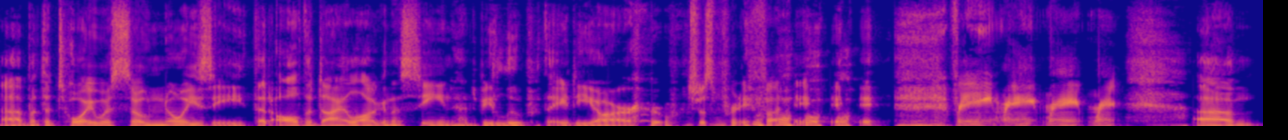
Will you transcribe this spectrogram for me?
Uh, but the toy was so noisy that all the dialogue in the scene had to be looped with ADR, which was pretty funny. um,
